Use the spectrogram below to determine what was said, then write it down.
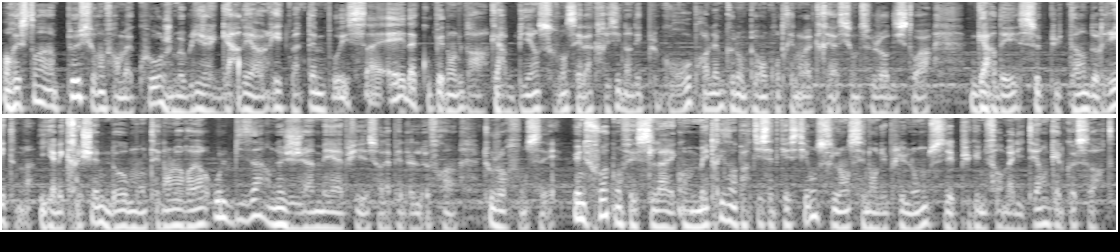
En restant un peu sur un format court, je m'oblige à garder un rythme, un tempo, et ça aide à couper dans le gras. Car bien souvent, c'est là que réside un des plus gros problèmes que l'on peut rencontrer dans la création de ce genre d'histoire. Garder ce putain de rythme. Il y a les crescendo, monter dans l'horreur, ou le bizarre, ne jamais appuyer sur la pédale de frein, toujours foncer. Une fois qu'on fait cela et qu'on maîtrise en partie cette question, se lancer dans du plus long, c'est plus qu'une formalité en quelque sorte.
